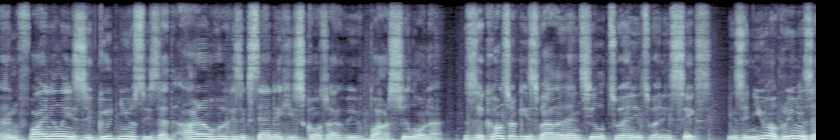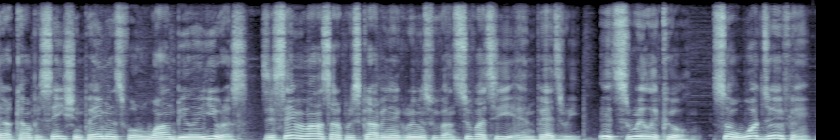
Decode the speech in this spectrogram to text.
And finally, the good news is that Araujo has extended his contract with Barcelona. The contract is valid until 2026. In the new agreement there are compensation payments for 1 billion euros. The same amounts are prescribed in agreements with Ansu Fati and Pedri. It's really cool. So what do you think?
